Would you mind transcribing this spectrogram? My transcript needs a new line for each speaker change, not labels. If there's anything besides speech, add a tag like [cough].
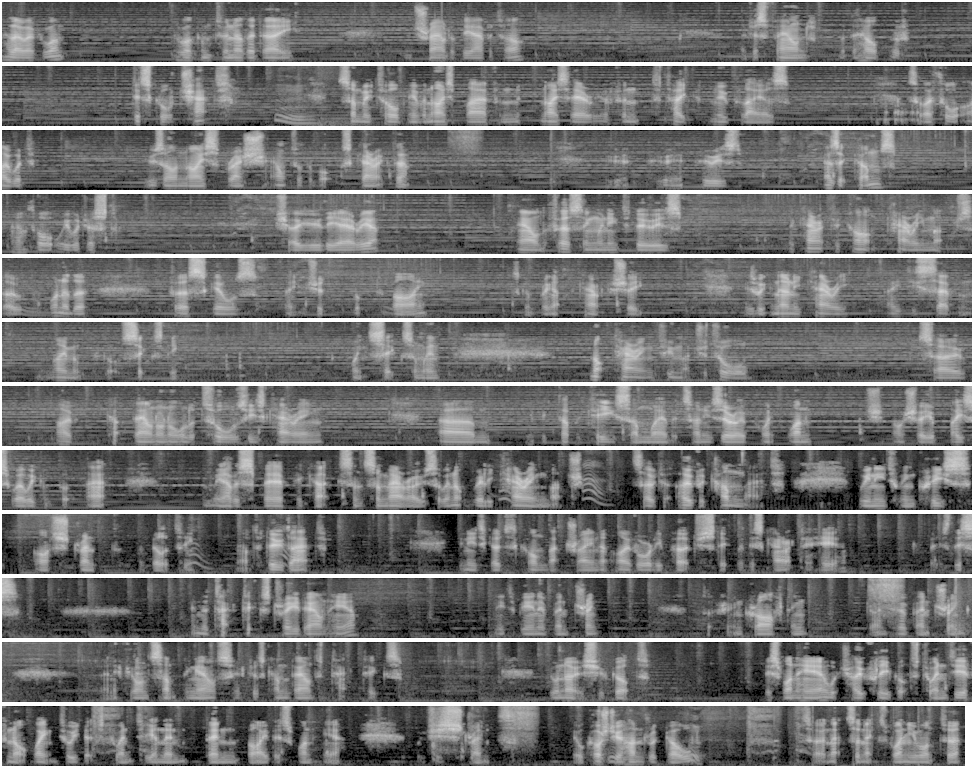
Hello everyone, welcome to another day in Shroud of the Avatar. I just found, with the help of Discord chat,
Hmm.
somebody told me of a nice player for nice area for to take new players. So I thought I would use our nice, fresh, out of the box character, who, who, who is as it comes. I thought we would just show you the area. Now, the first thing we need to do is the character can't carry much, so one of the first skills that you should look to buy, just going to bring up the character sheet, is we can only carry 87. At the moment, we've got 60.6, and we're not carrying too much at all. So, I've cut down on all the tools he's carrying. Um, he picked up a key somewhere, but it's only 0.1. I'll show you a place where we can put that. And we have a spare pickaxe and some arrows, so we're not really carrying much. So to overcome that, we need to increase our strength ability. Now to do that, you need to go to the combat trainer. I've already purchased it with this character here. But it's this in the tactics tree down here. You need to be in inventory. So if you're in crafting, go into inventory. And if you're on something else, you've just come down to tactics. You'll notice you've got this one here, which hopefully you've got to 20. If not, wait until you get to 20 and then, then buy this one here, which is strength. It'll cost you 100 gold. Hmm. So that's the next one you want to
